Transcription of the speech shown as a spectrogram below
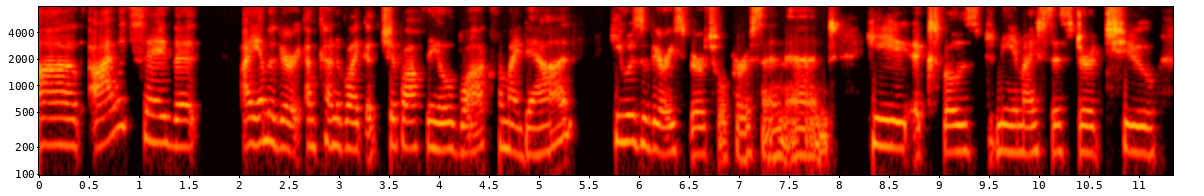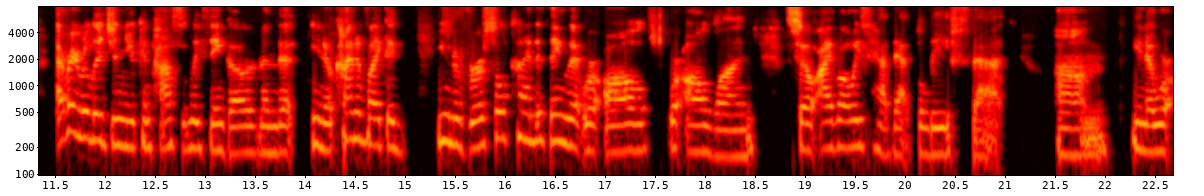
uh, I would say that I am a very, I'm kind of like a chip off the old block from my dad. He was a very spiritual person and he exposed me and my sister to every religion you can possibly think of. And that, you know, kind of like a universal kind of thing that we're all, we're all one. So I've always had that belief that, um, you know, we're,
